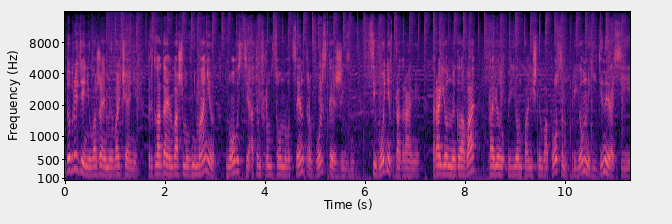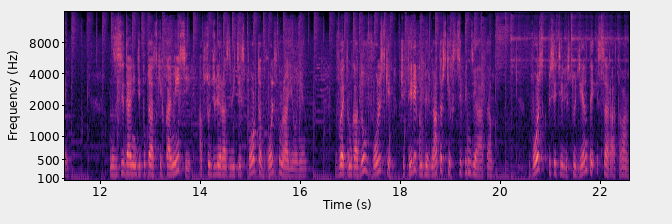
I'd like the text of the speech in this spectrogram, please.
Добрый день, уважаемые вольчане! Предлагаем вашему вниманию новости от информационного центра «Вольская жизнь». Сегодня в программе районный глава провел прием по личным вопросам приемной «Единой России». На заседании депутатских комиссий обсудили развитие спорта в Вольском районе. В этом году в Вольске четыре губернаторских стипендиата. Вольск посетили студенты из Саратова.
